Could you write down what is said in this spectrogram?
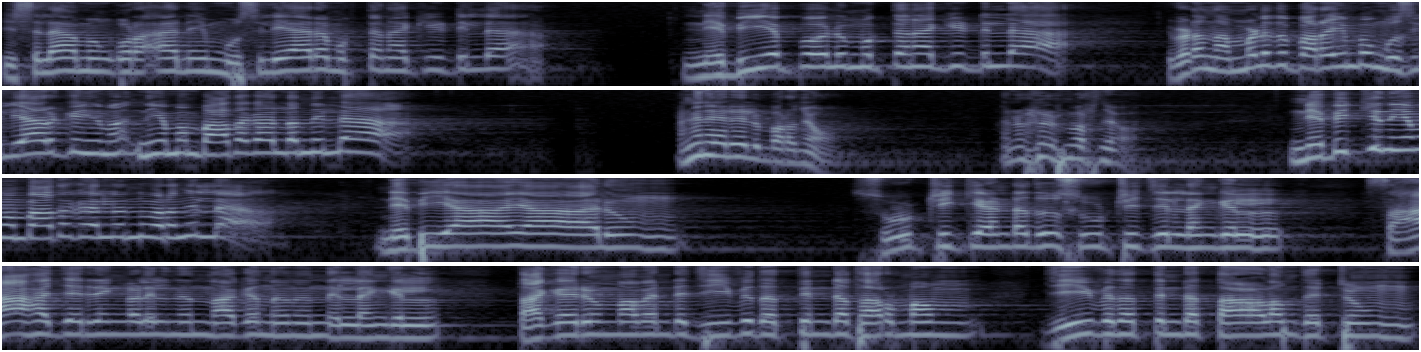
ഇസ്ലാമും ഖുർആാനെയും മുസ്ലിയാരെ മുക്തനാക്കിയിട്ടില്ല. നബിയെപ്പോലും മുക്തനാക്കിയിട്ടില്ല. ഇവിടെ നമ്മളിത് പറയുമ്പോൾ മുസ്ലിയാർക്ക് നിയമം ബാധകമല്ലെന്നില്ല. അങ്ങനെ ആരെങ്കിലും പറഞ്ഞോ? അങ്ങനെ പറഞ്ഞോ? നബിക്ക് നിയമം ബാധകമല്ലെന്ന് പറഞ്ഞില്ല. നബിയായാലും സൂക്ഷിക്കേണ്ടത് സൂക്ഷിച്ചില്ലെങ്കിൽ സാഹചര്യങ്ങളിൽ നിന്ന് അകന്നു നിന്നില്ലെങ്കിൽ തകരും അവന്റെ ജീവിതത്തിന്റെ ധർമ്മം ജീവിതത്തിന്റെ താളം തെറ്റും.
